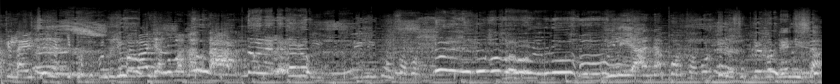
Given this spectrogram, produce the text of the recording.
para que la echen de aquí, porque cuando yo me vaya lo va a matar. No, no, no, no. Lili, por favor. No, no, por favor, no. Liliana, por favor, te lo suplico, nenita.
